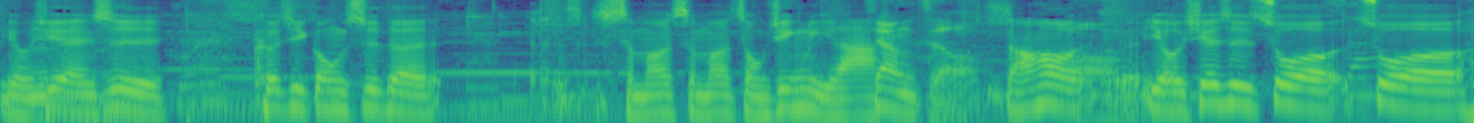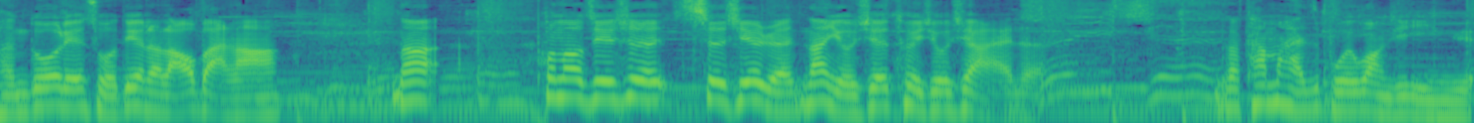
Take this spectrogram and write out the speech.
有些人是科技公司的什么什么总经理啦，这样子哦，然后有些是做做很多连锁店的老板啦，那碰到这些这些人，那有些退休下来的。那他们还是不会忘记音乐，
